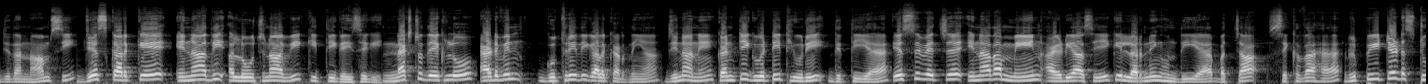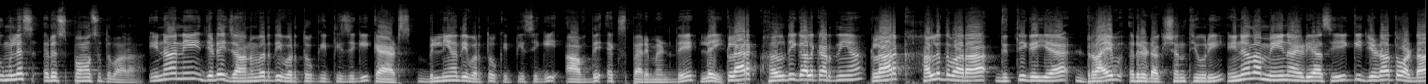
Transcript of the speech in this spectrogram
ਜਿਹਦਾ ਨਾਮ ਸੀ, ਜਿਸ ਕਰਕੇ ਇਹਨਾਂ ਦੀ ਆਲੋਚਨਾ ਵੀ ਕੀਤੀ ਗਈ ਸੀਗੀ। ਨੈਕਸਟ ਦੇਖ ਲਓ, ਐਡਵਿਨ ਗੁਥਰੀ ਦੀ ਗੱਲ ਕਰਦੇ ਆ ਜਿਨ੍ਹਾਂ ਨੇ ਕੰਟੀਗੁਇਟੀ ਥਿਊਰੀ ਦਿੱਤੀ ਹੈ। ਇਸ ਵਿੱਚ ਇਹਨਾਂ ਦਾ ਮੇਨ ਆਈਡੀਆ ਸੀ ਕਿ ਲਰਨਿੰਗ ਹੁੰਦੀ ਹੈ, ਬੱਚਾ ਸਿੱਖਦਾ ਹੈ। ਰਿਪੀਟਡ ਸਟਿਮੂਲਸ ਰਿਸਪੌਂਸ ਦੁਆਰਾ ਇਹਨਾਂ ਨੇ ਜਿਹੜੇ ਜਾਨਵਰ ਦੀ ਵਰਤੋਂ ਕੀਤੀ ਸੀਗੀ ਕੈਟਸ ਬਿੱਲੀਆਂ ਦੀ ਵਰਤੋਂ ਕੀਤੀ ਸੀਗੀ ਆਪਦੇ ਐਕਸਪੈਰੀਮੈਂਟ ਦੇ ਲਈ। ਕਲਾਰਕ ਹਲ ਦੀ ਗੱਲ ਕਰਦੇ ਹਾਂ। ਕਲਾਰਕ ਹਲ ਦੁਆਰਾ ਦਿੱਤੀ ਗਈ ਹੈ ਡਰਾਈਵ ਰਿਡਕਸ਼ਨ ਥਿਊਰੀ ਇਹਨਾਂ ਦਾ ਮੇਨ ਆਈਡੀਆ ਸੀ ਕਿ ਜਿਹੜਾ ਤੁਹਾਡਾ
